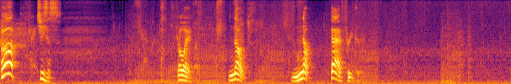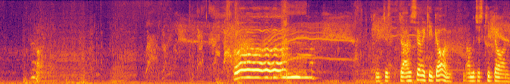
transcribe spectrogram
Ah! Jesus. Go away. No. No. Bad freaker. Oh. Um, just. I'm just gonna keep going. I'm gonna just keep going.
